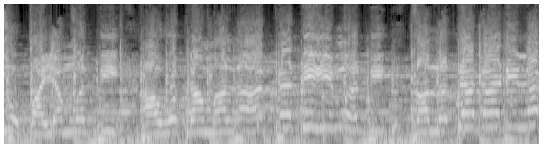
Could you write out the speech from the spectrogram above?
झोपाया मधी आव कामाला कधी मधी. चालत्या गाडीला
